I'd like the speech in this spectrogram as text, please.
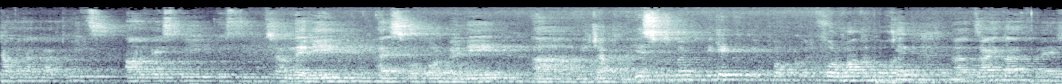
ժամանակակից արվեստի ինստիտուցիաների այս ողորմելի վիճակն է։ Ես ուզում եմ եկեք ֆորմատը փոխենք, ձայնանք մեր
